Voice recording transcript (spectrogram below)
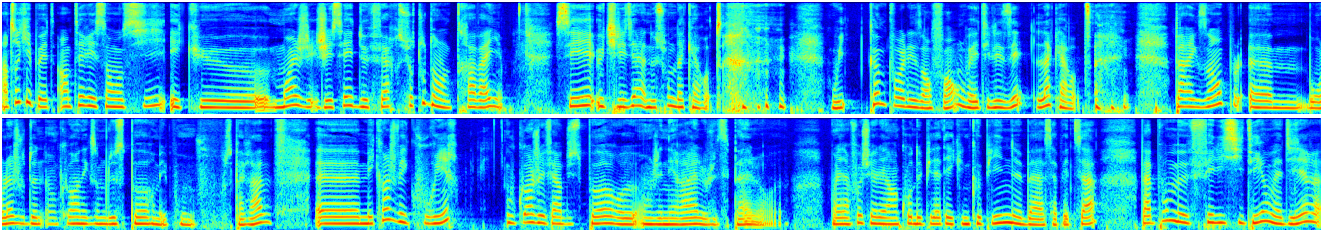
un truc qui peut être intéressant aussi et que euh, moi j'essaye de faire, surtout dans le travail, c'est utiliser la notion de la carotte. oui, comme pour les enfants, on va utiliser la carotte. Par exemple, euh, bon là je vous donne encore un exemple de sport, mais bon, c'est pas grave. Euh, mais quand je vais courir, ou quand je vais faire du sport en général, je sais pas, la dernière fois je suis allée à un cours de pilates avec une copine, bah ça peut être ça. Bah, pour me féliciter, on va dire,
